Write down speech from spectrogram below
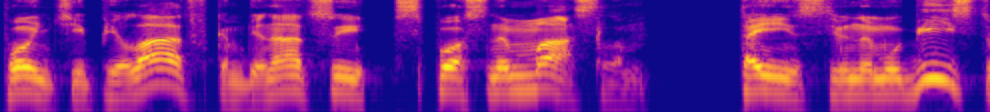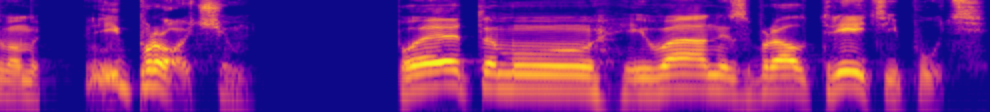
Понтий Пилат в комбинации с постным маслом, таинственным убийством и прочим. Поэтому Иван избрал третий путь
